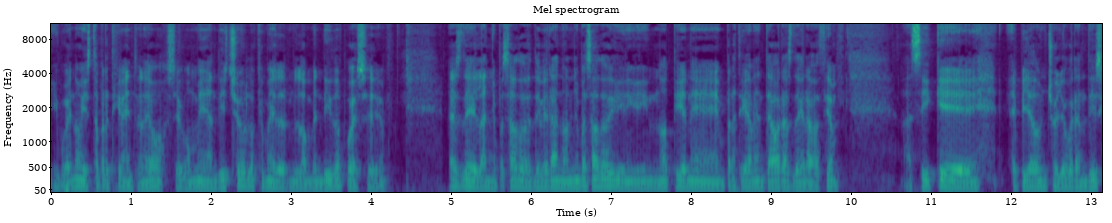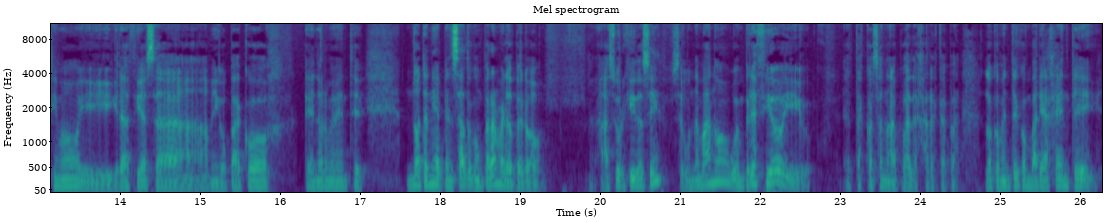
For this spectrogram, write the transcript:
y, bueno, y está prácticamente nuevo. Según me han dicho, los que me lo han vendido, pues eh, es del año pasado, es de verano del año pasado y, y no tiene prácticamente horas de grabación. Así que he pillado un chollo grandísimo y gracias a amigo Paco enormemente. No tenía pensado comprármelo, pero ha surgido así, segunda mano, buen precio y estas cosas no las puedes dejar escapar. Lo comenté con varias gente,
